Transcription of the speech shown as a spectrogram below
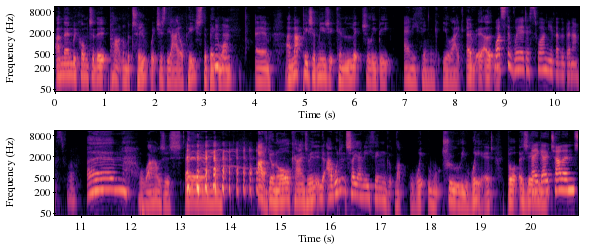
And then we come to the part number two, which is the aisle piece, the Mm-hmm. big one. Um, and that piece of music can literally be anything you like. Ev- uh, What's the weirdest one you've ever been asked for? um, wowzers. Um, I've done all kinds. I mean, I wouldn't say anything like wi- truly weird, but as in There you go, challenge,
